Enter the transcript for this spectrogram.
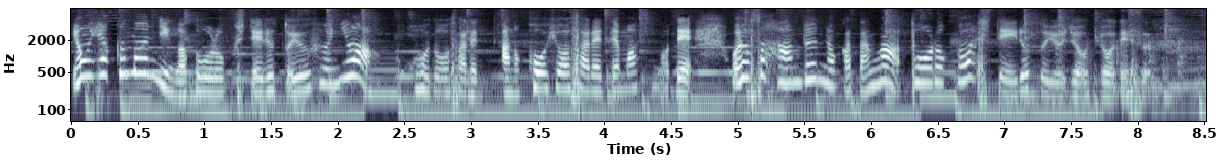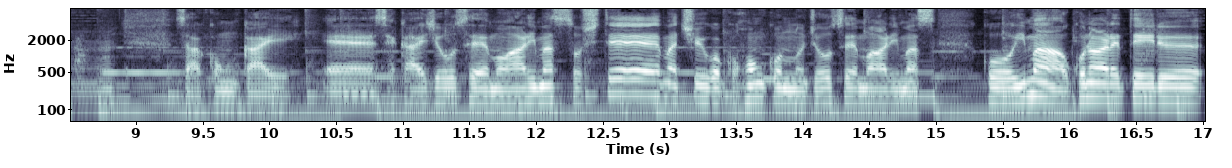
400万人が登録しているというふうには報道されあの公表されてますのでおよそ半分の方が登録はしているという状況です。さあ今回、えー世界情勢もあります。そして、まあ、中国香港の情勢もあります。こう今行われている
